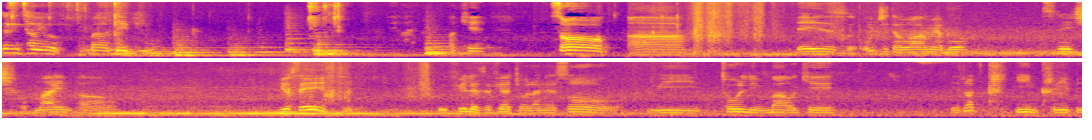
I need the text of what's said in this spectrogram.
Doesn't tell me about baby. okay so uh there's umjita wami yabo snitch of mine uh you said we feel as if you're Jolane, so we told him okay he's not being creepy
